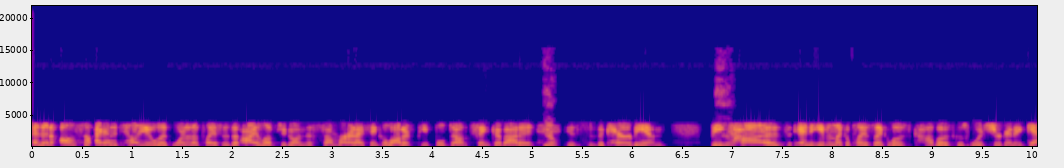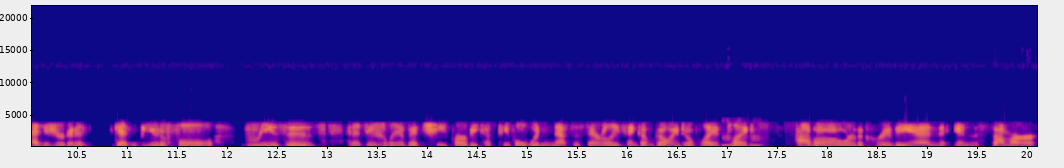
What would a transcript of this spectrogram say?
And then also, I got to tell you, like one of the places that I love to go in the summer, and I think a lot of people don't think about it, is Yeah. to the Caribbean. Yeah. Because, and even like a place like Los Cabos, because what you're going to get is you're going to get beautiful breezes, and it's usually a bit cheaper because people wouldn't necessarily think of going to a place like Mm-hmm. Cabo or the Caribbean in the summer.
